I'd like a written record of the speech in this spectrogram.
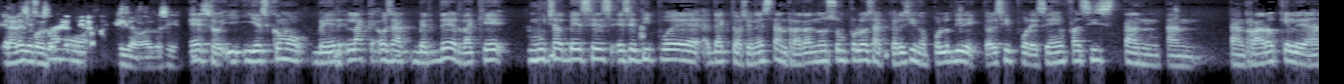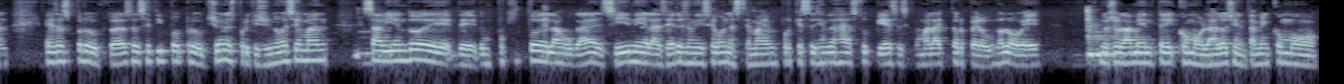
era el esposo de o algo así. eso y, y, es como ver la o sea ver de verdad que muchas veces ese tipo de, de actuaciones tan raras no son por los actores sino por los directores y por ese énfasis tan tan tan raro que le dan esas productoras a ese tipo de producciones, porque si uno ve ese man sabiendo de, de, un poquito de la jugada del cine y de las series, uno dice, bueno, este man, ¿por qué está haciendo esas estupideces? Qué mal actor, pero uno lo ve no solamente como Lalo, sino también como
